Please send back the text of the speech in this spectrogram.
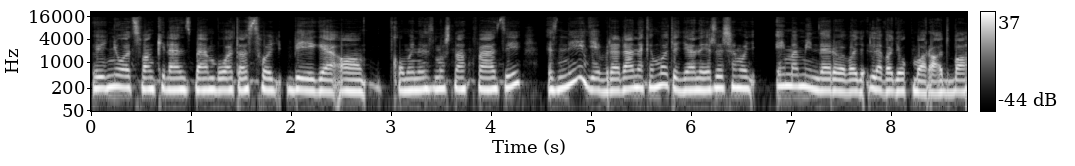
hogy 89-ben volt az, hogy vége a kommunizmusnak kvázi. Ez négy évre rá nekem volt egy olyan érzésem, hogy én már mindenről vagy, le vagyok maradva.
